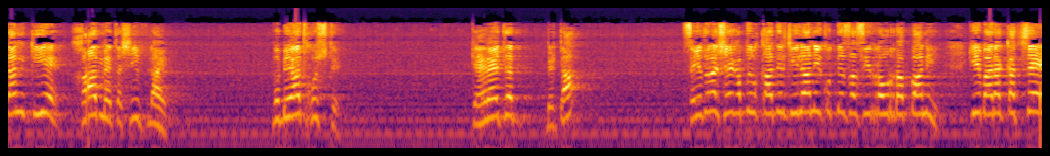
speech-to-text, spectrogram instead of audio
तन किए ख्वाब में तशरीफ़ लाए। वो बेहद खुश थे। कह रहे थे बेटा सैदना शेख अब्दुल कादिर जीलानी कुद्दस रब्बानी की बरकत से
